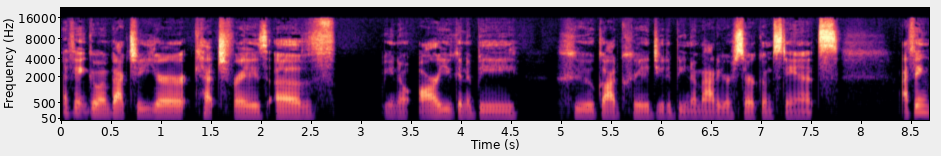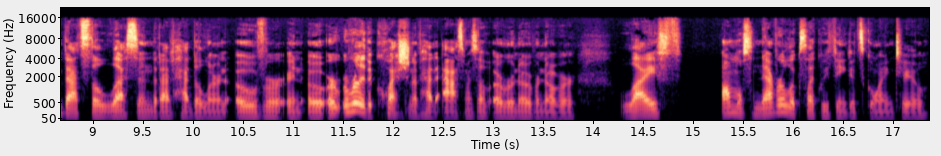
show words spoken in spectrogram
I think going back to your catchphrase of, you know, are you going to be who God created you to be no matter your circumstance? I think that's the lesson that I've had to learn over and over, or really the question I've had to ask myself over and over and over. Life almost never looks like we think it's going to.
